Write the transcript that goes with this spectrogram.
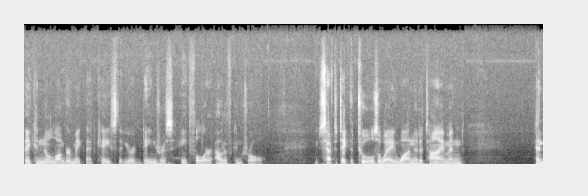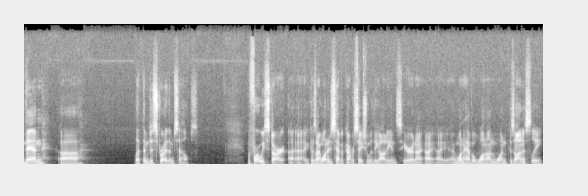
They can no longer make that case that you're dangerous, hateful, or out of control. You just have to take the tools away one at a time and, and then uh, let them destroy themselves. Before we start, because uh, I want to just have a conversation with the audience here, and I, I, I want to have a one-on-one, because honestly,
